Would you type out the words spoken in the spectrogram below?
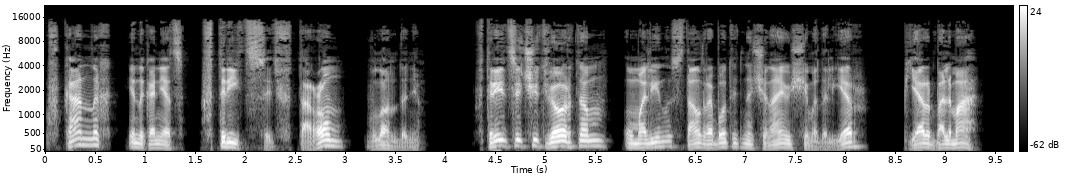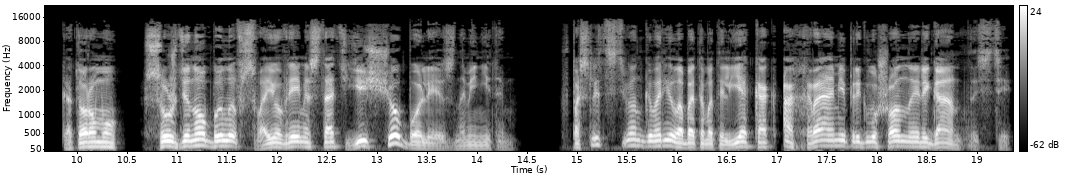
в Каннах и, наконец, в 32-м в Лондоне. В 34-м у Малины стал работать начинающий модельер Пьер Бальма, которому суждено было в свое время стать еще более знаменитым. Впоследствии он говорил об этом ателье как о храме приглушенной элегантности,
